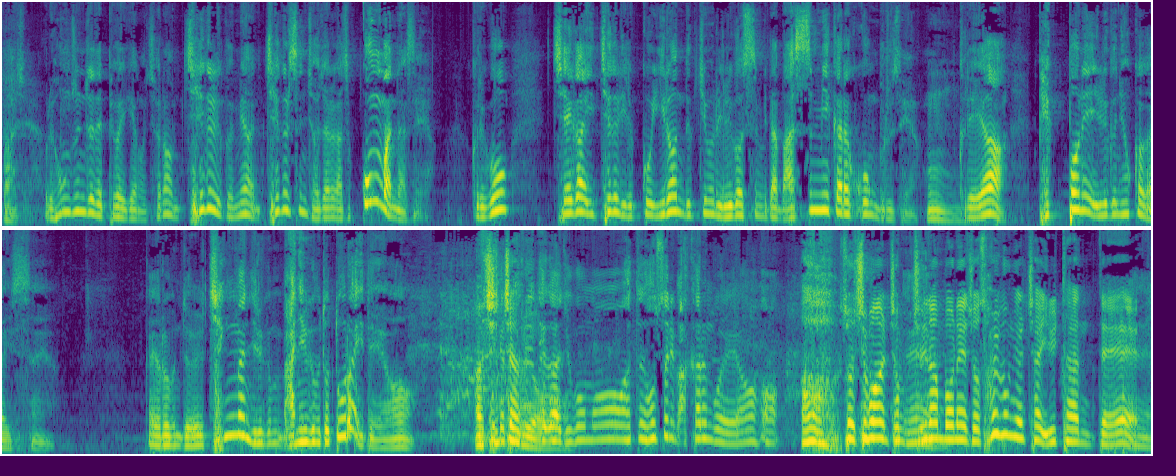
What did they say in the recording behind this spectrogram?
맞아요. 우리 홍순재 대표가 얘기한 것처럼 책을 읽으면 책을 쓴 저자를 가서 꼭 만나세요. 그리고 제가 이 책을 읽고 이런 느낌으로 읽었습니다. 맞습니까?라고 꼭 물으세요. 음. 그래야 100번에 읽은 효과가 있어요. 그러니까 여러분들 책만 읽으면 많이 읽으면 또 또라이 돼요. 아, 진짜로요? 해가지고 뭐 하여튼 헛소리 막 하는 거예요. 어. 아, 저 지난, 저, 네. 지난번에 저 설국열차 1탄 때 네.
